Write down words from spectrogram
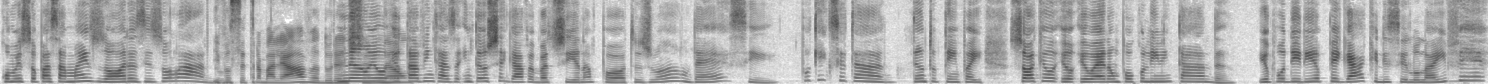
começou a passar mais horas isolado. E você trabalhava durante não eu não. estava em casa. Então eu chegava batia na porta João desce. Por que que você está tanto tempo aí? Só que eu, eu, eu era um pouco limitada. Eu poderia pegar aquele celular e ver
